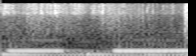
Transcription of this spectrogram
Música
